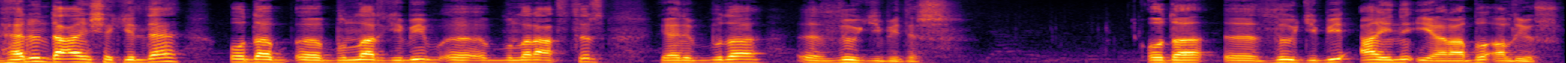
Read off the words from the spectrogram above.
Henun da aynı şekilde o da e, bunlar gibi e, bunlara atıtır. Yani bu da e, zu gibidir. O da e, zu gibi aynı i'rabı alıyor.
